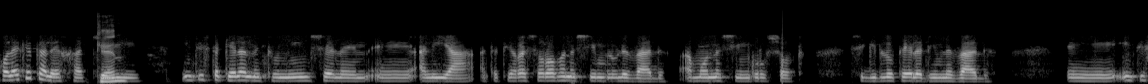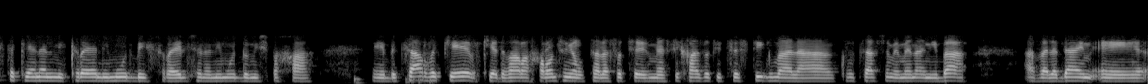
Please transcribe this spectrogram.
חולקת עליך, כן? כי... אם תסתכל על נתונים של אה, עלייה, אתה תראה שרוב הנשים עלו לבד, המון נשים גרושות שגידלו את הילדים לבד. אה, אם תסתכל על מקרי אלימות בישראל של אלימות במשפחה, אה, בצער וכאב, כי הדבר האחרון שאני רוצה לעשות שמהשיחה הזאת יצא סטיגמה על הקבוצה שממנה אני באה, אבל עדיין אה,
